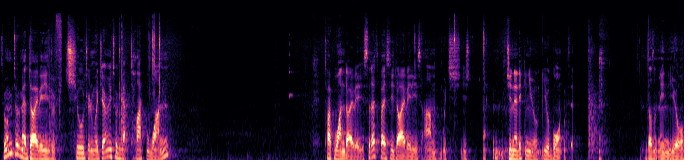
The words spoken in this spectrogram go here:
So when we're talking about diabetes with children, we're generally talking about type 1. Type 1 diabetes. So that's basically diabetes, um, which is genetic and you're, you're born with it. It doesn't mean you're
